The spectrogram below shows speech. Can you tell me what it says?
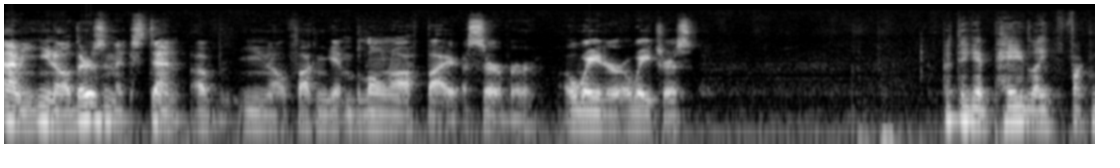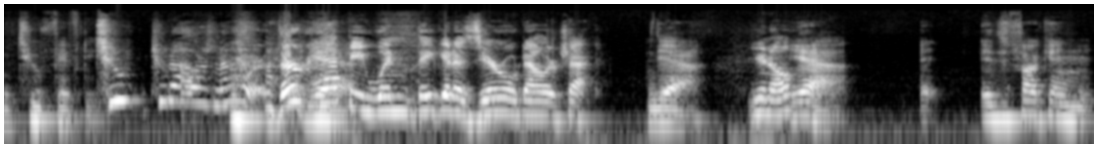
I mean, you know, there's an extent of you know fucking getting blown off by a server, a waiter, a waitress. But they get paid like fucking two fifty. Two two dollars an hour. They're Yeah. happy when they get a zero dollar check. Yeah. You know. Yeah, it, it's fucking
